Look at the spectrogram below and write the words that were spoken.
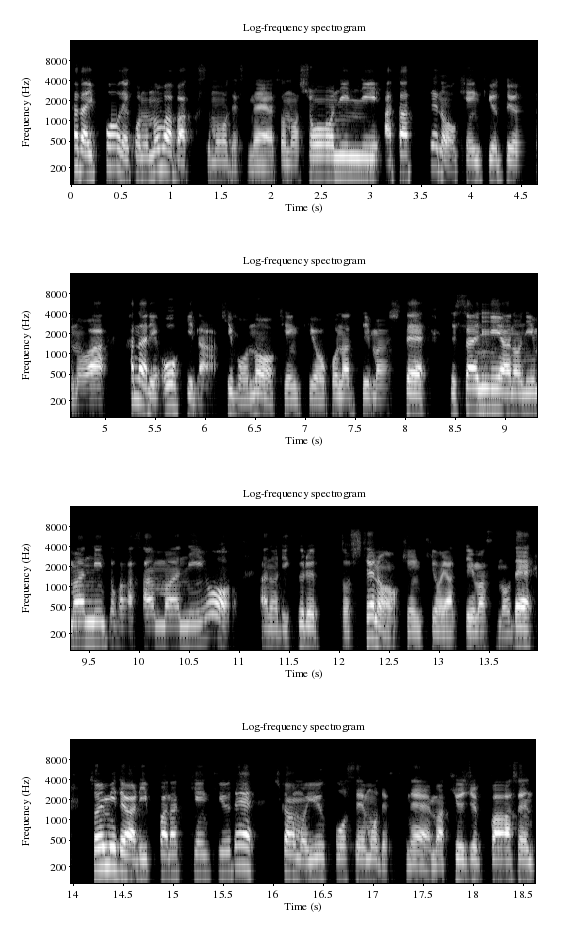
ただ一方で、このノババックスもですね、その承認にあたっての研究というのは、かなり大きな規模の研究を行っていまして、実際にあの2万人とか3万人をあのリクルートしての研究をやっていますので、そういう意味では立派な研究で、しかも有効性もですね、まあ90%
